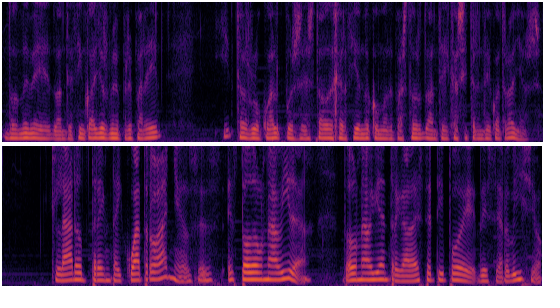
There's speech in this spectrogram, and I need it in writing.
donde durante cinco años me preparé y tras lo cual pues he estado ejerciendo como de pastor durante casi 34 años. Claro, 34 años, es, es toda una vida, toda una vida entregada a este tipo de, de servicio.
